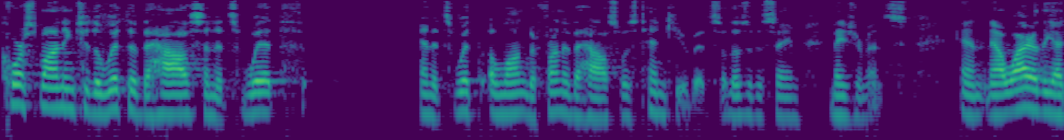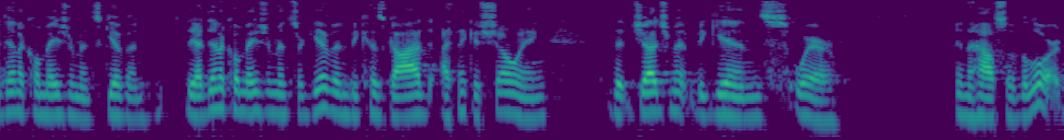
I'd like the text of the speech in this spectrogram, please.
corresponding to the width of the house and its width and its width along the front of the house was 10 cubits. So those are the same measurements. And now why are the identical measurements given? The identical measurements are given because God, I think, is showing that judgment begins where? In the house of the Lord.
